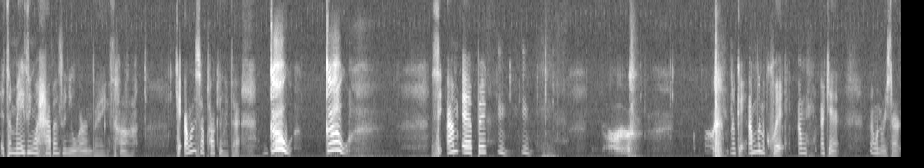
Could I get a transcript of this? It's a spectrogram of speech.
It's amazing what happens when you learn things, huh? Okay, I want to stop talking like that. Go! Go! See, I'm epic. Mm, mm. Okay, I'm gonna quit. I'm. I can't. I want to restart.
